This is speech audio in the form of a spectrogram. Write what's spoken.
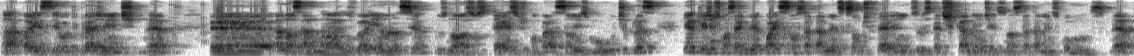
Apareceu aqui para a gente né, é, a nossa análise de variância, os nossos testes de comparações múltiplas e aqui a gente consegue ver quais são os tratamentos que são diferentes ou estatisticamente dos nossos tratamentos comuns. Né?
